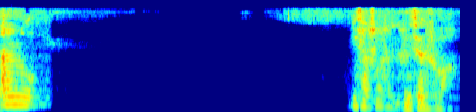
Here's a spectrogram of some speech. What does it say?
安陆，你想说什么？你先说。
